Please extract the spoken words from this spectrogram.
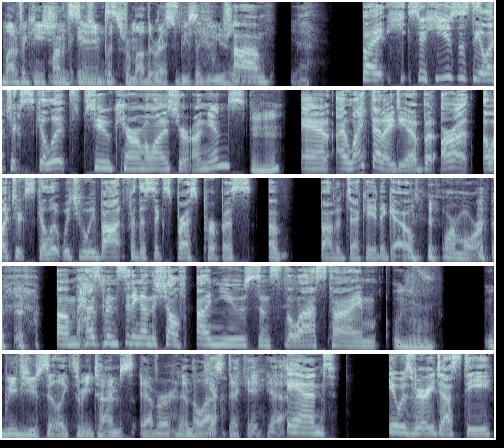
Modifications, Modifications. and inputs from other recipes like you usually do. um Yeah. But he, so he uses the electric skillet to caramelize your onions. hmm And I like that idea, but our electric skillet, which we bought for this express purpose about a decade ago or more, um, has been sitting on the shelf unused since the last time. We've we've used it like three times ever in the last decade. Yeah. And it was very dusty.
